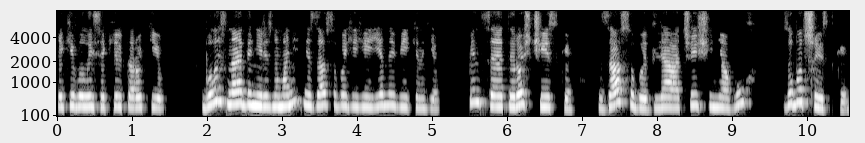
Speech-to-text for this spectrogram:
які велися кілька років, були знайдені різноманітні засоби гігієни вікінгів, пінцети, розчіски, засоби для очищення вух, зубочистки,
